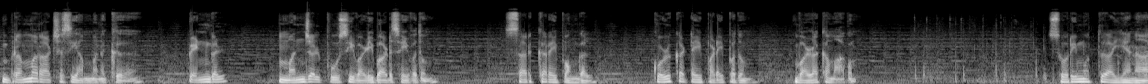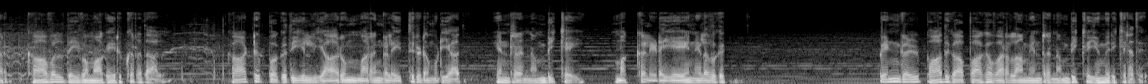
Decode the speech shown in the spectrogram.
பிரம்ம ராட்சசி அம்மனுக்கு பெண்கள் மஞ்சள் பூசி வழிபாடு செய்வதும் சர்க்கரை பொங்கல் கொழுக்கட்டை படைப்பதும் வழக்கமாகும். சொரிமுத்து ஐயனார் காவல் தெய்வமாக இருக்கிறதால் காட்டுப்பகுதியில் யாரும் மரங்களை திருட முடியாது என்ற நம்பிக்கை மக்களிடையே நிலவுக பெண்கள் பாதுகாப்பாக வரலாம் என்ற நம்பிக்கையும் இருக்கிறது.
